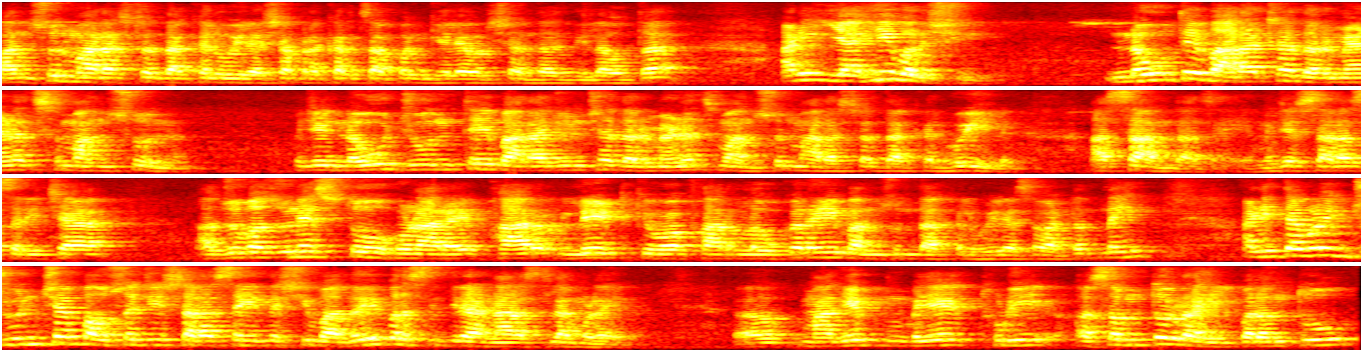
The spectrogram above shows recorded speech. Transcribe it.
मान्सून महाराष्ट्रात दाखल होईल अशा प्रकारचा आपण गेल्या वर्षी अंदाज दिला होता. आणि याही वर्षी नऊ ते बाराच्या दरम्यानच मान्सून म्हणजे नऊ जून ते बारा जूनच्या दरम्यानच मान्सून महाराष्ट्रात दाखल होईल असा अंदाज आहे. म्हणजे सरासरीच्या आजूबाजूनेच तो होणार आहे. फार लेट किंवा फार लवकरही मान्सून दाखल होईल असं वाटत नाही. आणि त्यामुळे जूनच्या पावसाची सरासरी तशी वादळी परिस्थिती राहणार असल्यामुळे मागे म्हणजे थोडी असमतोल राहील परंतु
